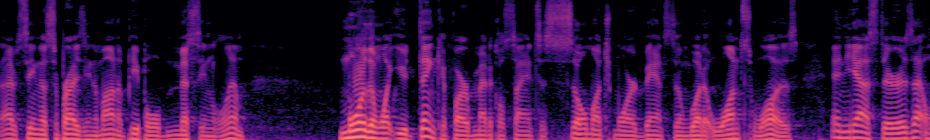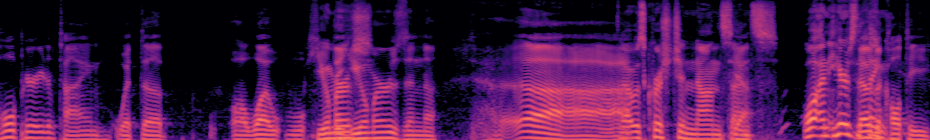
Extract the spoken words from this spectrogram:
I've seen a surprising amount of people missing a limb. More than what you'd think if our medical science is so much more advanced than what it once was. And yes, there is that whole period of time with the uh, what Humors? the humors, and the, uh, That was Christian nonsense. Well, and here's the that was a thing. culty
